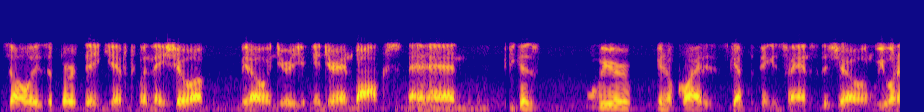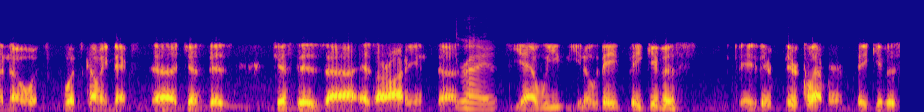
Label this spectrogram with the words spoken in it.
it's always a birthday gift when they show up you know, in your in your inbox, and because we're you know quiet as kept the biggest fans of the show, and we want to know what's what's coming next, uh, just as just as uh, as our audience does. Right. Yeah, we you know they they give us they, they're they're clever. They give us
